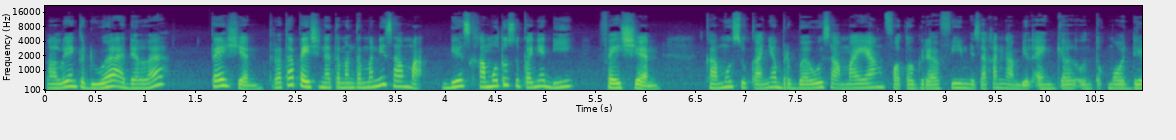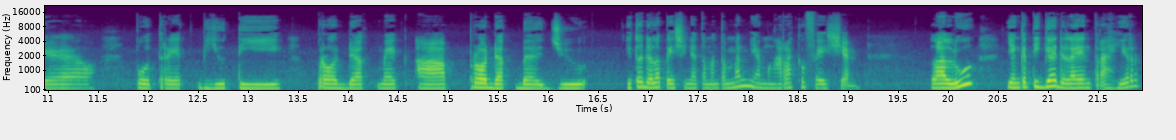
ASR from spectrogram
Lalu yang kedua adalah fashion. Ternyata passionnya teman-teman ini sama. Dia kamu tuh sukanya di fashion. Kamu sukanya berbau sama yang fotografi, misalkan ngambil angle untuk model, portrait, beauty, produk make up, produk baju, itu adalah passionnya teman-teman yang mengarah ke fashion. Lalu, yang ketiga adalah yang terakhir,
